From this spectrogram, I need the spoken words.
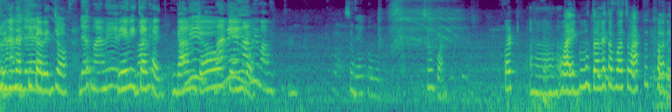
રોજી નક્કી કરે જો એ વિચાર થાય. ગામ જાઉં કે શું? શું પણ? કટ. વાગ્યું તને તો બસ વાગતું જ ફરે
